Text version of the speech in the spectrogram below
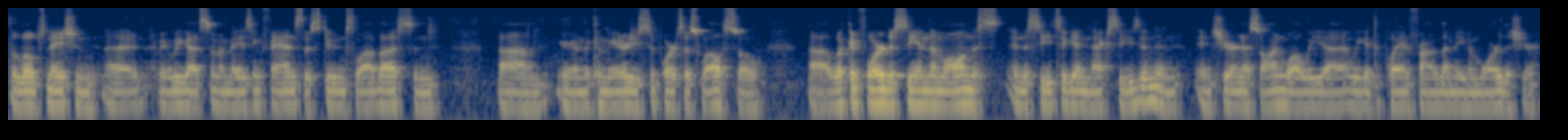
the Lopes Nation. Uh, I mean, we got some amazing fans. The students love us, and um, and the community supports us well. So, uh, looking forward to seeing them all in the in the seats again next season, and, and cheering us on while we uh, we get to play in front of them even more this year.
